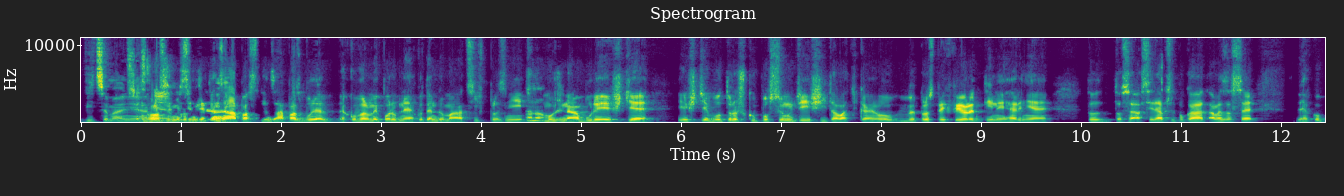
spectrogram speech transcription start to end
Víceméně. Já vlastně myslím, že ten zápas, ten zápas bude jako velmi podobný jako ten domácí v Plzni. Ano. Možná bude ještě, ještě o trošku posunutější ta laťka, jo? ve prospěch Fiorentiny herně. To, to se asi dá předpokládat, ale zase jako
